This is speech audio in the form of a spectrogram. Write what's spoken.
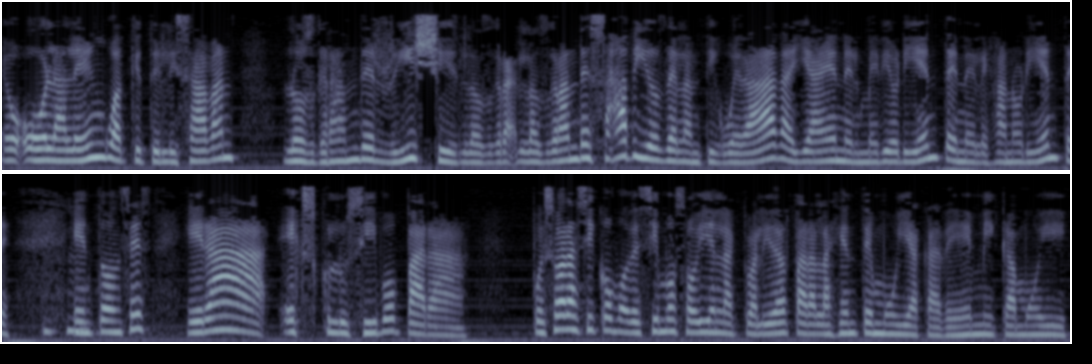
o la lengua que utilizaban los grandes rishis, los, los, grandes sabios de la antigüedad allá en el Medio Oriente, en el Lejano Oriente. Entonces era exclusivo para, pues ahora sí como decimos hoy en la actualidad, para la gente muy académica, muy,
